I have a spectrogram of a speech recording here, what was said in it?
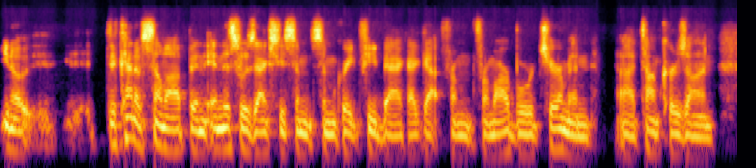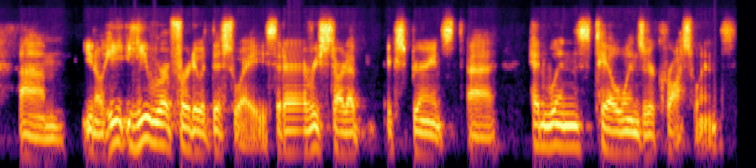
you know, to kind of sum up, and, and this was actually some some great feedback I got from from our board chairman, uh, Tom Curzon. Um, you know, he he referred to it this way. He said every startup experienced uh, headwinds, tailwinds, or crosswinds.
